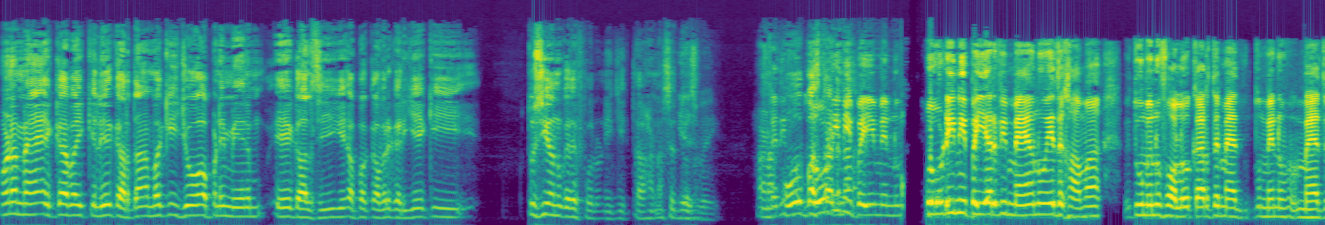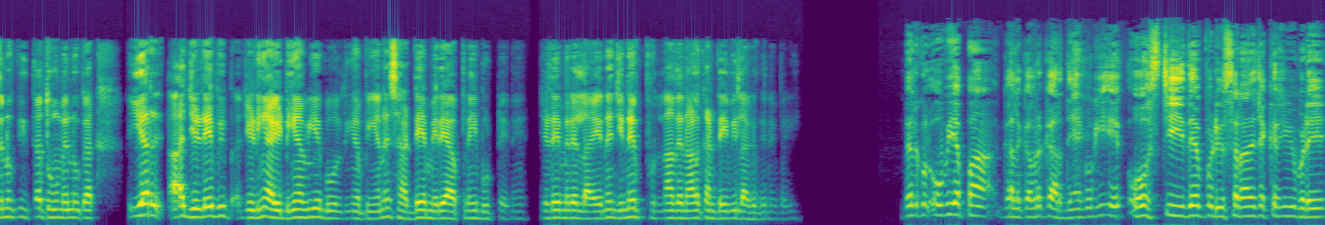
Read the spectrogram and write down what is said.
ਹੁਣ ਮੈਂ ਇੱਕ ਆ ਬਾਈ ਕਲੀਅਰ ਕਰਦਾ ਮੈਂ ਕਿ ਜੋ ਆਪਣੀ ਮੇਨ ਇਹ ਗੱਲ ਸੀ ਕਿ ਆਪਾਂ ਕਵਰ ਕਰੀਏ ਕਿ ਤੁਸੀਂ ਉਹਨੂੰ ਕਦੇ ਫੋਲੋ ਨਹੀਂ ਕੀਤਾ ਹਨਾ ਸਿੱਧੂ ਯੈਸ ਬਾਈ। ਹਨਾ ਉਹ ਬਸ ਲੋੜ ਹੀ ਨਹੀਂ ਪਈ ਮੈਨੂੰ। ਲੋੜ ਹੀ ਨਹੀਂ ਪਈ ਯਾਰ ਵੀ ਮੈਂ ਉਹਨੂੰ ਇਹ ਦਿਖਾਵਾਂ ਵੀ ਤੂੰ ਮੈਨੂੰ ਫੋਲੋ ਕਰ ਤੇ ਮੈਂ ਤੂੰ ਮੈਨੂੰ ਮੈਂ ਤੈਨੂੰ ਕੀਤਾ ਤੂੰ ਮੈਨੂੰ ਕਰ। ਯਾਰ ਆ ਜਿਹੜੇ ਵੀ ਜਿਹੜੀਆਂ ਆਈਡੀਆਂ ਵੀ ਇਹ ਬੋਲਦੀਆਂ ਪਈਆਂ ਨੇ ਸਾਡੇ ਮੇਰੇ ਆਪਣੇ ਹੀ ਬੂਟੇ ਨੇ ਜਿਹੜੇ ਮੇਰੇ ਲਾਏ ਨੇ ਜਿਹਨੇ ਫੁੱਲਾਂ ਦੇ ਨਾਲ ਕੰਡੇ ਵੀ ਲੱਗਦੇ ਨੇ ਬਾਈ। ਬਿਲਕੁਲ ਉਹ ਵੀ ਆਪਾਂ ਗੱਲ ਕਵਰ ਕਰਦੇ ਹਾਂ ਕਿਉਂਕਿ ਇਹ ਉਸ ਚੀਜ਼ ਦੇ ਪ੍ਰੋਡਿਊਸਰਾਂ ਦੇ ਚੱਕਰ 'ਚ ਵੀ ਬੜੇ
